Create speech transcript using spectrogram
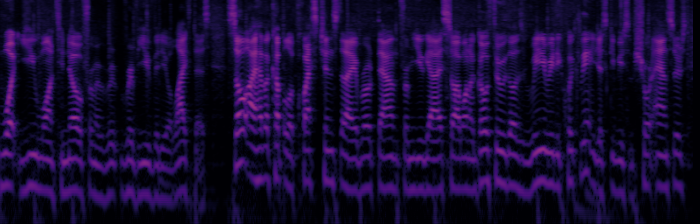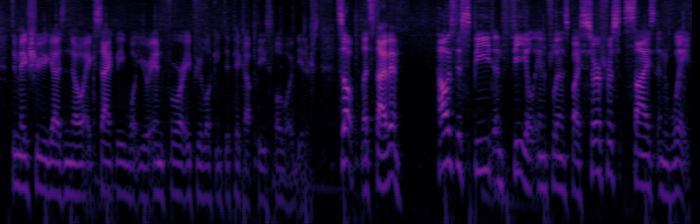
what you want to know from a re review video like this. So I have a couple of questions that I wrote down from you guys. So I want to go through those really really quickly and just give you some short answers to make sure you guys know exactly what you're in for if you're looking to pick up these lowboy beaters. So let's dive in how is the speed and feel influenced by surface, size, and weight?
